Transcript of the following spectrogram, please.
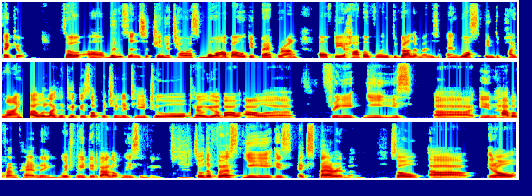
Thank you. So, uh, Vincent, can you tell us more about the background of the harborfront development and what's in the pipeline? I would like to take this opportunity to tell you about our three E's uh, in harborfront planning, which we developed recently. So the first E is experiment. So, uh, you know,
